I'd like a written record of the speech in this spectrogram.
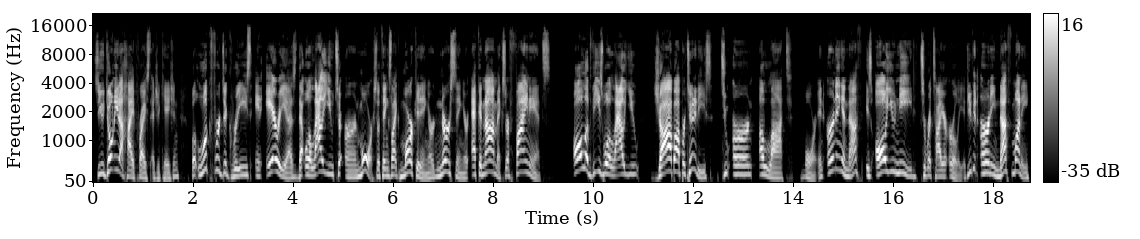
So you don't need a high priced education, but look for degrees in areas that will allow you to earn more. So things like marketing or nursing or economics or finance. All of these will allow you job opportunities to earn a lot more. And earning enough is all you need to retire early. If you can earn enough money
